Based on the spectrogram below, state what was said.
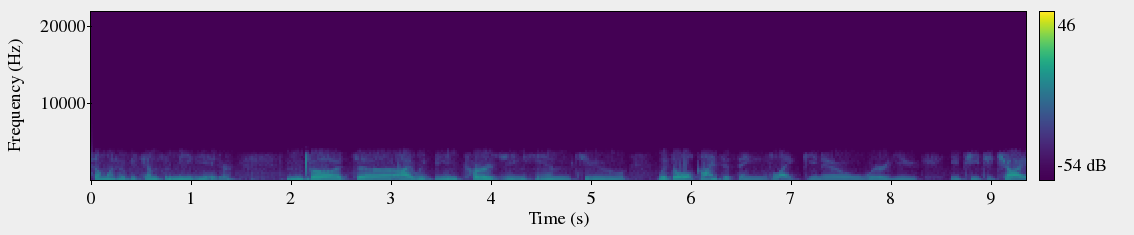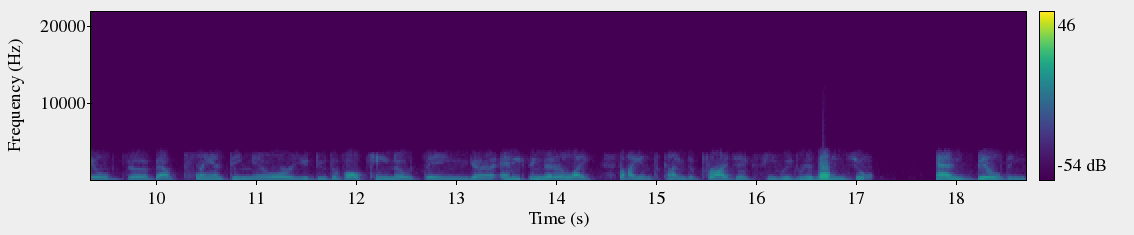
someone who becomes a mediator. But uh, I would be encouraging him to, with all kinds of things, like you know, where you you teach a child uh, about planting, or you do the volcano thing, uh, anything that are like science kind of projects, he would really enjoy and building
